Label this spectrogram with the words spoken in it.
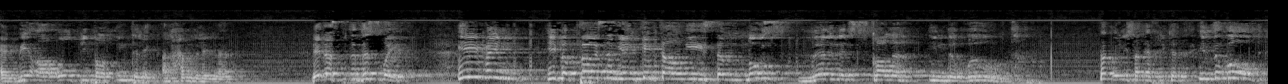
And we are all people of intellect, alhamdulillah. Let us put it this way. Even if a person in Cape Town is the most learned scholar in the world, not only South Africa, in the world,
